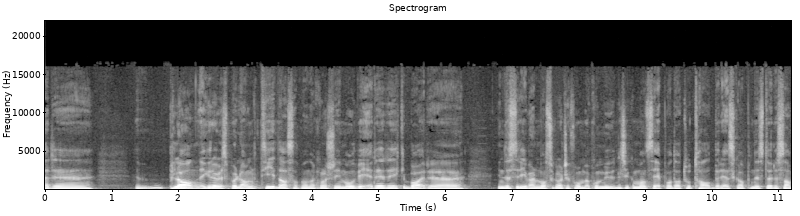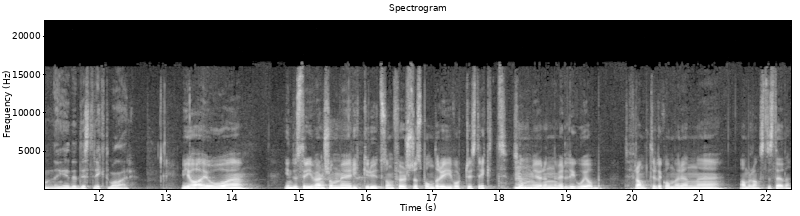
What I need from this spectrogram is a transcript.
er eh, planlegger øvelser på lang tid. Altså at man da kanskje involverer ikke bare industrivern, men også kanskje får med kommuner, slik at man ser på da totalberedskapen i større sammenheng i det distriktet man er. Vi har jo eh, industrivern som rykker ut som first responder i vårt distrikt, som gjør en veldig god jobb fram til det kommer en eh, ambulanse til stedet.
